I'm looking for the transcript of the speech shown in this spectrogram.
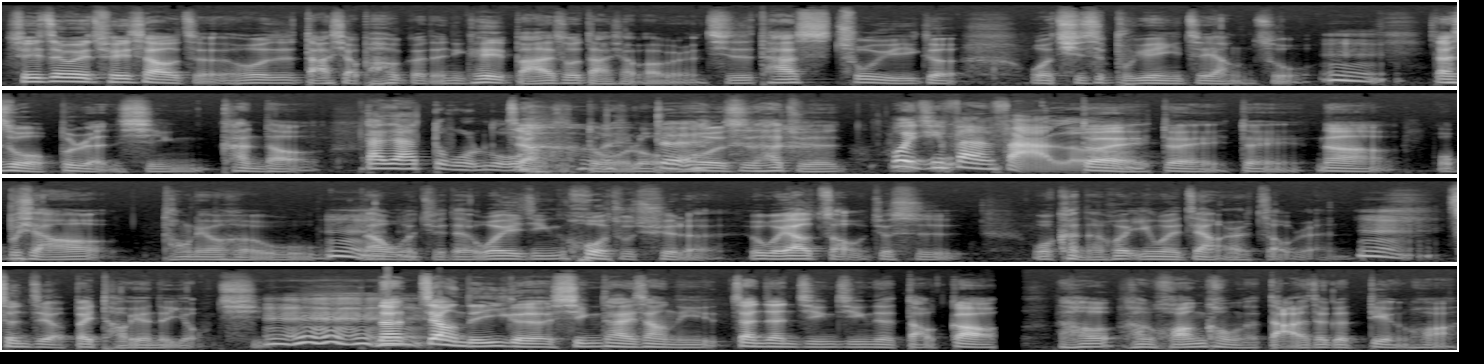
所以这位吹哨者或者是打小报告的，你可以把他说打小报告人，其实他是出于一个我其实不愿意这样做，嗯，但是我不忍心看到大家堕落这样子堕落，或者是他觉得 我已经犯法了，对对对，那我不想要。同流合污，嗯，那我觉得我已经豁出去了。如果要走，就是我可能会因为这样而走人，嗯，甚至有被讨厌的勇气，嗯嗯嗯，那这样的一个心态上，你战战兢兢的祷告，然后很惶恐的打了这个电话，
